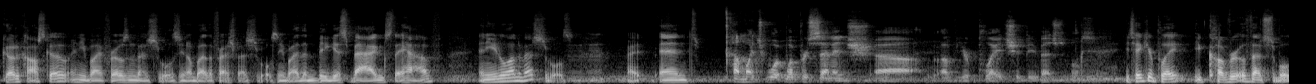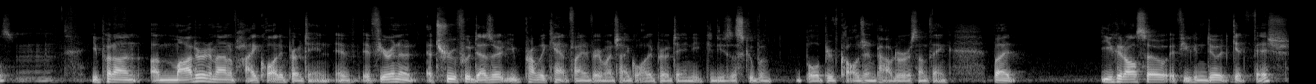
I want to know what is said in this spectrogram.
go to Costco and you buy frozen vegetables. You don't buy the fresh vegetables. And you buy the biggest bags they have, and you eat a lot of vegetables, mm-hmm. right? And How much? What, what percentage uh, of your plate should be vegetables? You take your plate, you cover it with vegetables. You put on a moderate amount of high quality protein. If, if you're in a, a true food desert, you probably can't find very much high quality protein. You could use a scoop of bulletproof collagen powder or something. But you could also, if you can do it, get fish.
